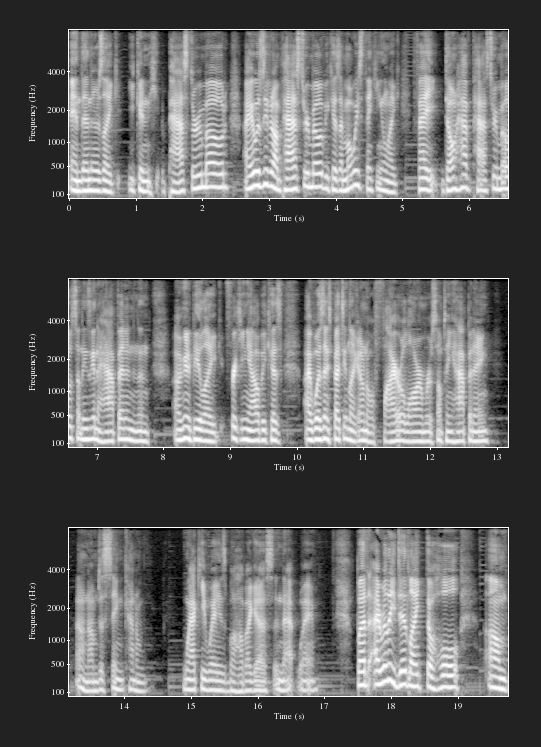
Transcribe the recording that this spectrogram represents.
And then there's like you can pass through mode. I always leave it on pass through mode because I'm always thinking like if I don't have pass through mode, something's gonna happen, and then I'm gonna be like freaking out because I wasn't expecting like I don't know a fire alarm or something happening. I don't know. I'm just same kind of wacky way as Bob, I guess, in that way. But I really did like the whole um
